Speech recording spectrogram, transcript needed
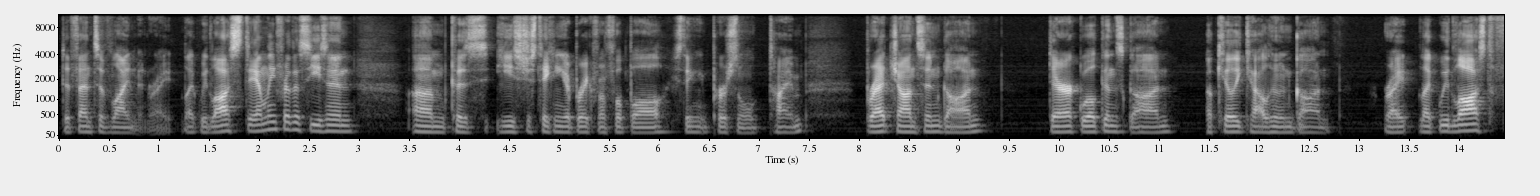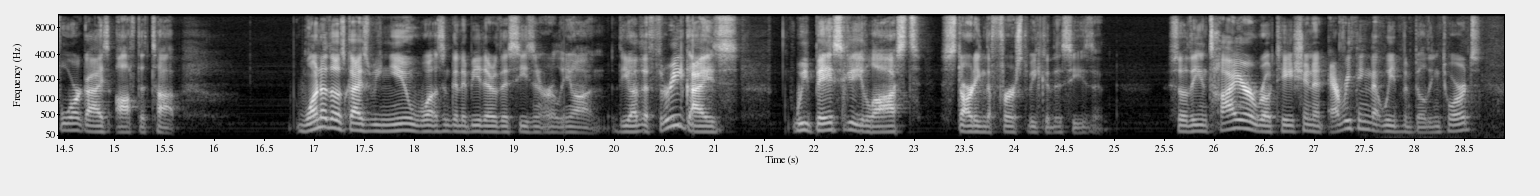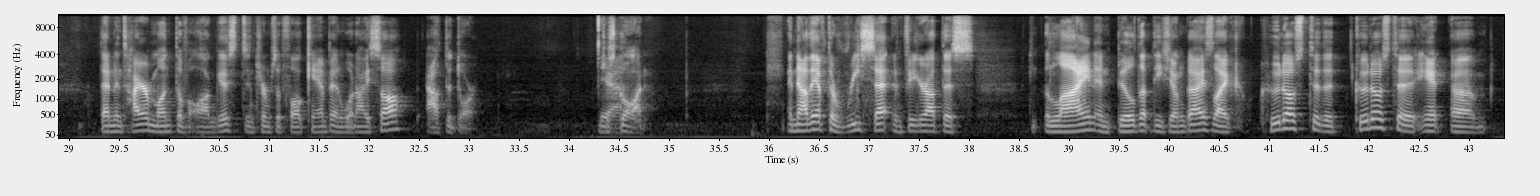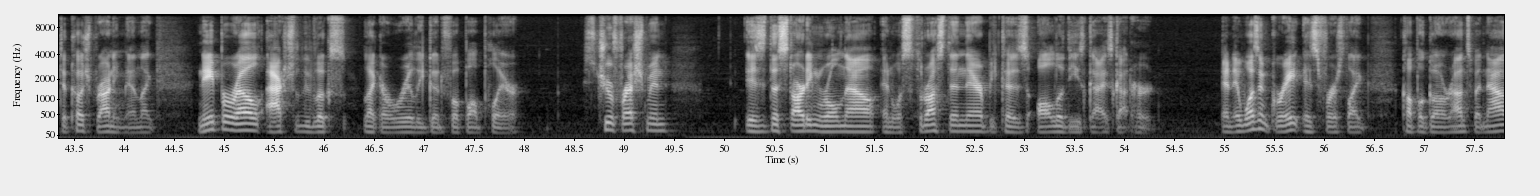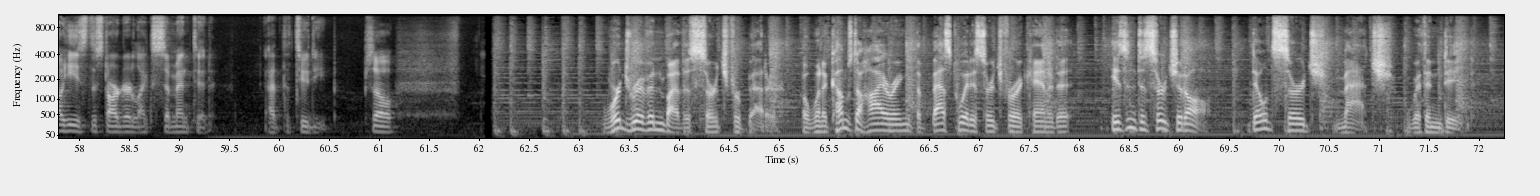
defensive linemen, right? Like we lost Stanley for the season because um, he's just taking a break from football. He's taking personal time. Brett Johnson gone, Derek Wilkins gone, Achille Calhoun gone. right? Like we lost four guys off the top. One of those guys we knew wasn't going to be there this season early on. The other three guys we basically lost starting the first week of the season. So the entire rotation and everything that we've been building towards that entire month of August in terms of fall camp and what I saw out the door. Just Yeah. gone. And now they have to reset and figure out this line and build up these young guys. Like kudos to the kudos to Ant- um, to Coach Browning, man. Like Nate Burrell actually looks like a really good football player. He's true freshman, is the starting role now, and was thrust in there because all of these guys got hurt. And it wasn't great his first like couple go arounds, but now he's the starter like cemented at the two deep. So We're driven by the search for better. But when it comes to hiring, the best way to search for a candidate isn't to search at all. Don't search match with Indeed.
